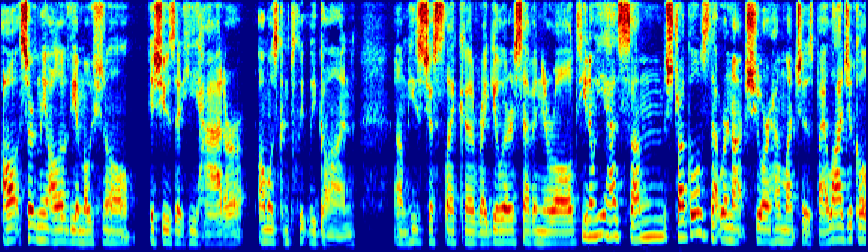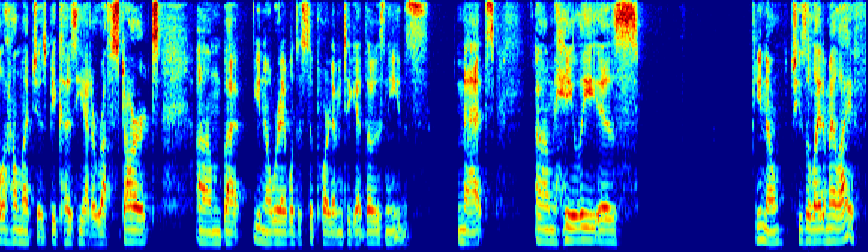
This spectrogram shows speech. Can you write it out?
all, certainly all of the emotional issues that he had are almost completely gone. Um, he's just like a regular seven year old. You know, he has some struggles that we're not sure how much is biological, how much is because he had a rough start. Um, but, you know, we're able to support him to get those needs met. Um, Haley is, you know, she's the light of my life.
